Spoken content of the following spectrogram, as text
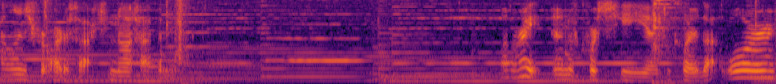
Challenge for artifact. Not happening. Alright, and of course he uh, declared that war.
